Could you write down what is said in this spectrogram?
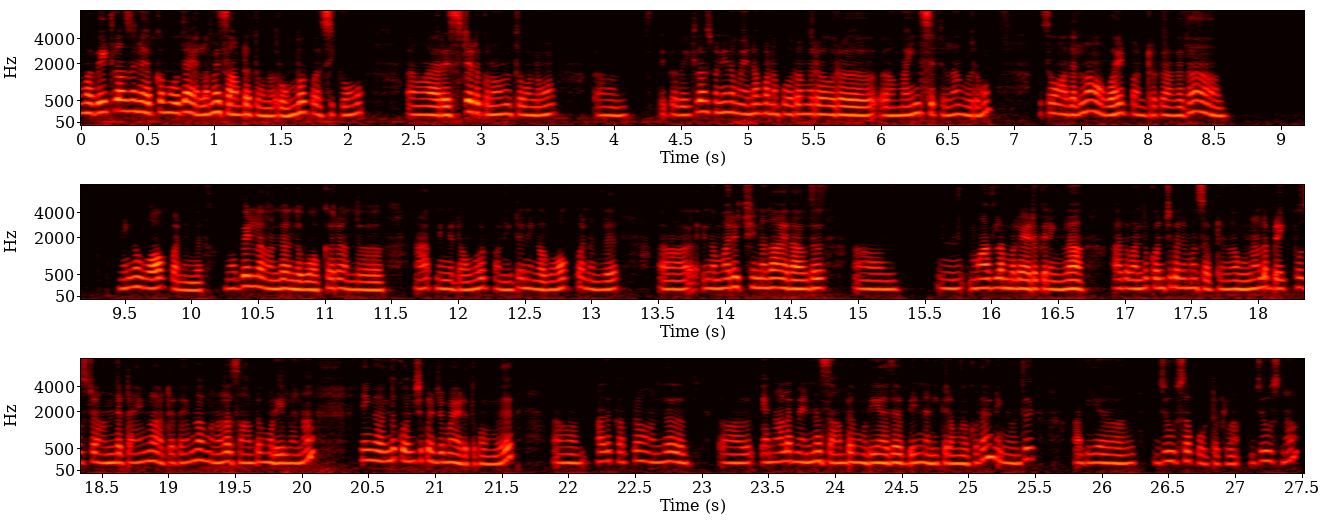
நம்ம வெயிட் லாஸ்னு இருக்கும்போது தான் எல்லாமே சாப்பிட தோணும். ரொம்ப பசிக்கும். ரெஸ்ட் எடுக்கணும்னு தோணும். இப்போ வெயிட் லாஸ் பண்ணி நம்ம என்ன பண்ண போகிறோங்கிற ஒரு மைண்ட் செட்டெல்லாம் வரும். ஸோ அதெல்லாம் அவாய்ட் பண்ணுறதுக்காக தான் நீங்கள் வாக் பண்ணுங்கள் மொபைலில் வந்து அந்த வாக்கர் அந்த ஆப் நீங்கள் டவுன்லோட் பண்ணிவிட்டு நீங்கள் வாக் பண்ணுங்கள் இந்த மாதிரி சின்னதாக ஏதாவது மாதுளம்பழம் எடுக்கிறீங்களா? அது வந்து கொஞ்சம் கொஞ்சமாக சாப்பிடுங்க உங்களால் பிரேக்ஃபாஸ்ட் அந்த டைமில் அட் டைமில் உங்களால் சாப்பிட முடியலன்னா நீங்கள் வந்து கொஞ்சம் கொஞ்சமாக எடுத்துக்கோங்க. அதுக்கப்புறம் வந்து என்னால் மென்று சாப்பிட முடியாது அப்படின்னு நினைக்கிறவங்க கூட நீங்கள் வந்து அதை ஜூஸாக போட்டுக்கலாம். ஜூஸ்னால்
